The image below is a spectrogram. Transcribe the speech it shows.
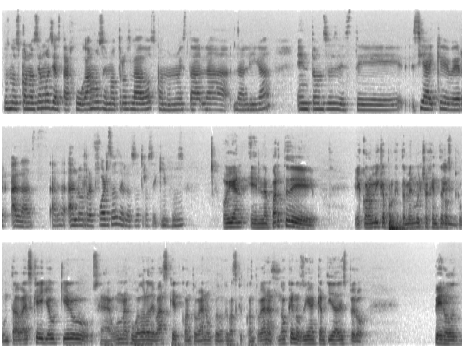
pues nos conocemos y hasta jugamos en otros lados cuando no está la, la liga. Entonces, este, sí hay que ver a, las, a, a los refuerzos de los otros equipos. Oigan, en la parte de económica, porque también mucha gente nos preguntaba, es que yo quiero, o sea, una jugadora de básquet, ¿cuánto gana? Un jugador de básquet, ¿cuánto gana? No que nos digan cantidades, pero, pero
